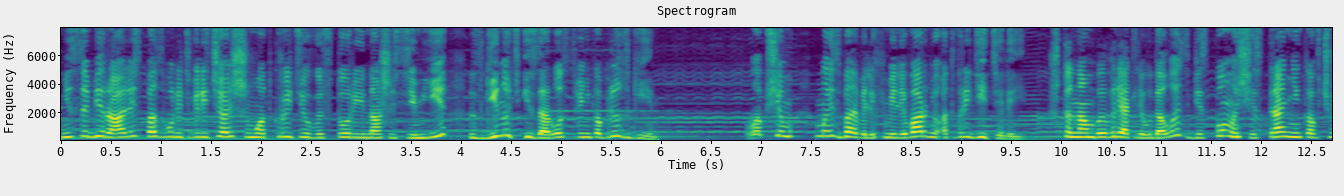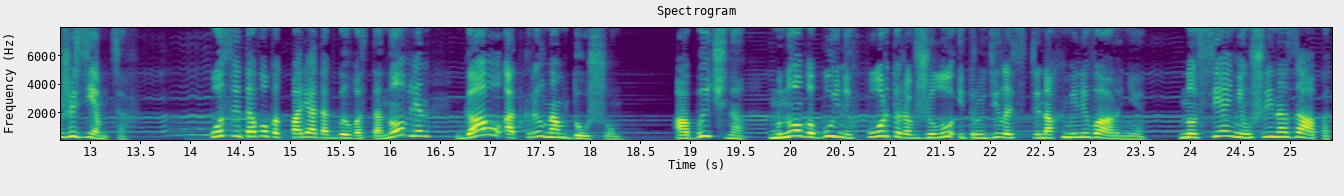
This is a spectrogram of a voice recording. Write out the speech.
не собирались позволить величайшему открытию в истории нашей семьи сгинуть из-за родственника Брюзги. В общем, мы избавили хмелеварню от вредителей, что нам бы вряд ли удалось без помощи странников-чужеземцев. После того, как порядок был восстановлен, Гао открыл нам душу. Обычно много буйных портеров жило и трудилось в стенах мелеварни, но все они ушли на запад,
